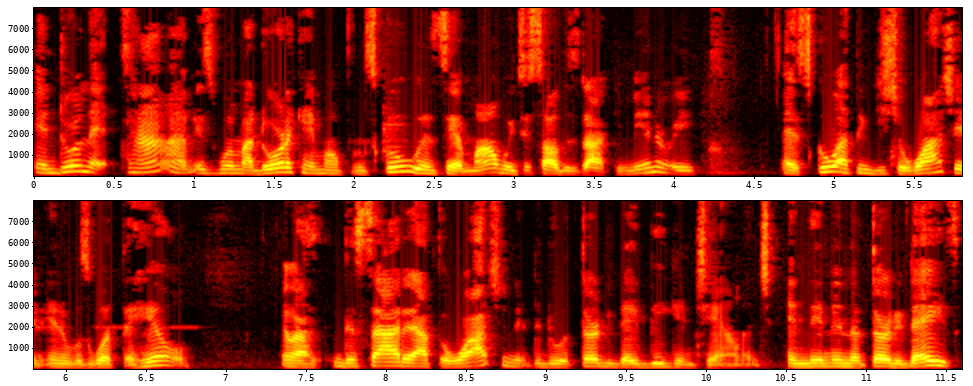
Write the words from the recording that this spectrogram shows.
and during that time is when my daughter came home from school and said, Mom, we just saw this documentary at school. I think you should watch it. And it was What the Health. And I decided after watching it to do a 30 day vegan challenge. And then in the 30 days,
